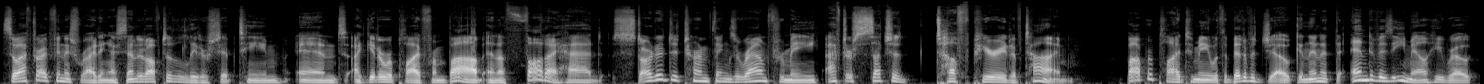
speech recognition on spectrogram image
So after I finish writing, I send it off to the leadership team and I get a reply from Bob, and a thought I had started to turn things around for me after such a tough period of time. Bob replied to me with a bit of a joke, and then at the end of his email, he wrote,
